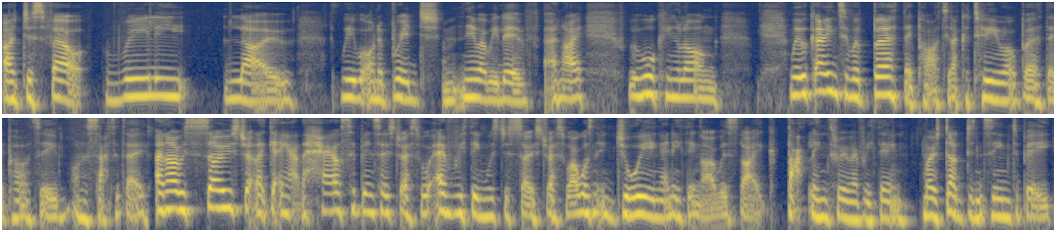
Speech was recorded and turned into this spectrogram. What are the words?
I just felt really low. We were on a bridge um, near where we live, and I we were walking along. We were going to a birthday party, like a two-year-old birthday party, on a Saturday, and I was so stressed. Like getting out of the house had been so stressful. Everything was just so stressful. I wasn't enjoying anything. I was like battling through everything, whereas Doug didn't seem to be.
